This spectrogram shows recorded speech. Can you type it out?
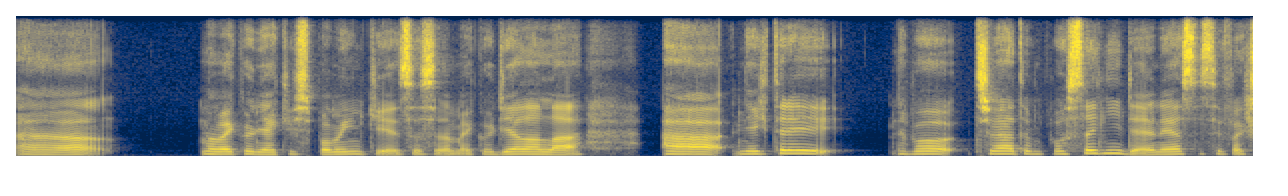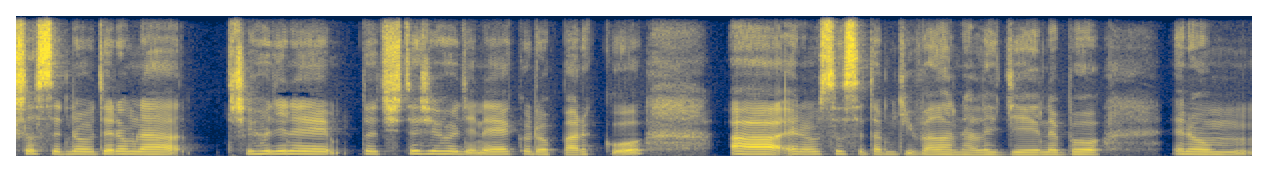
uh, mám jako nějaké vzpomínky, co jsem tam jako dělala a některý, nebo třeba ten poslední den, já jsem si fakt šla sednout jenom na tři hodiny do čtyři hodiny jako do parku a jenom jsem se tam dívala na lidi, nebo jenom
